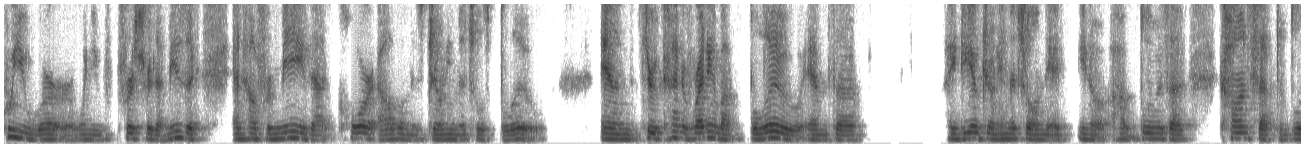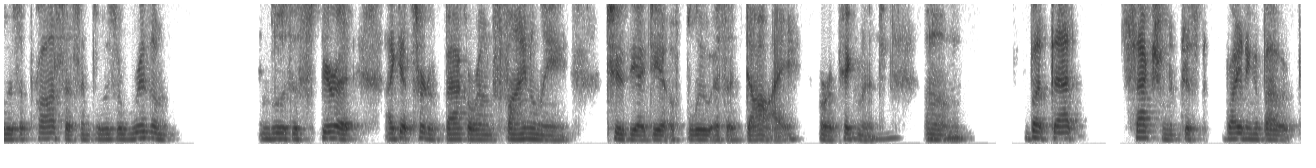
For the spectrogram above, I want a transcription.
who you were when you first heard that music, and how for me that core album is Joni Mitchell's Blue, and through kind of writing about blue and the idea of Joni Mitchell and the you know how blue is a concept and blue is a process and blue is a rhythm and blue is a spirit, I get sort of back around finally to the idea of blue as a dye or a pigment. Mm-hmm. Um, but that section of just writing about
